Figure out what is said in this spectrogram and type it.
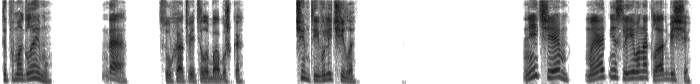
Ты помогла ему?» «Да», — сухо ответила бабушка. «Чем ты его лечила?» «Ничем. Мы отнесли его на кладбище».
